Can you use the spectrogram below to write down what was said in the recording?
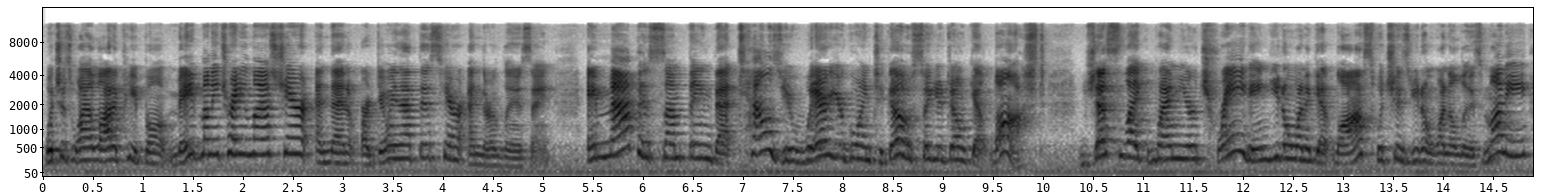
which is why a lot of people made money trading last year and then are doing that this year and they're losing. A map is something that tells you where you're going to go so you don't get lost. Just like when you're trading, you don't want to get lost, which is you don't want to lose money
